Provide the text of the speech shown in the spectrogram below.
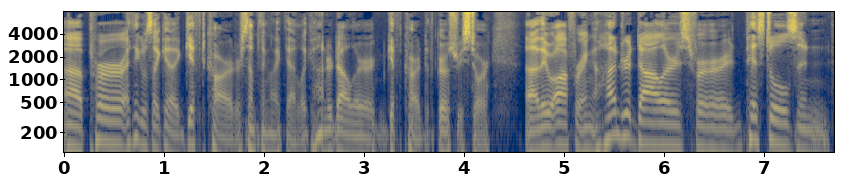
uh, per, I think it was like a gift card or something like that, like a hundred dollar gift card to the grocery store. Uh, they were offering hundred dollars for pistols and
